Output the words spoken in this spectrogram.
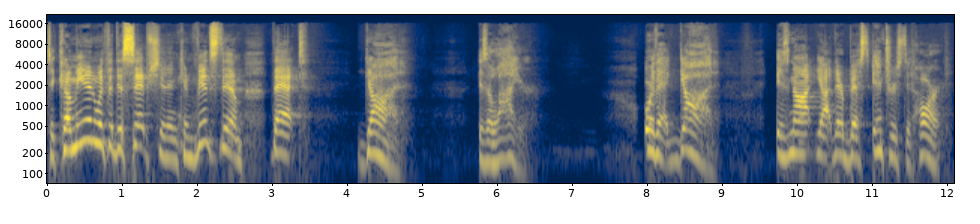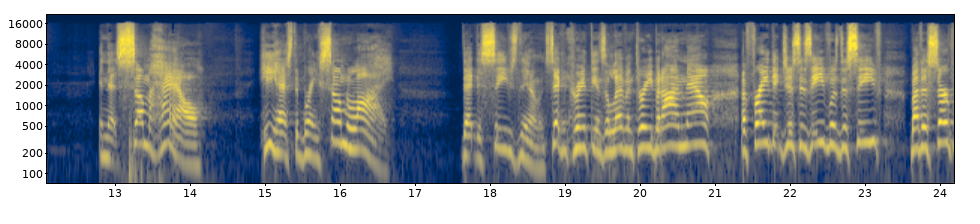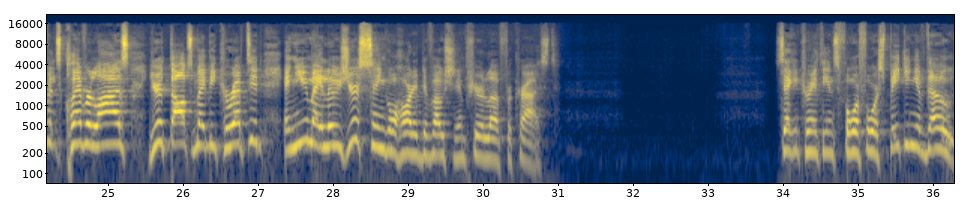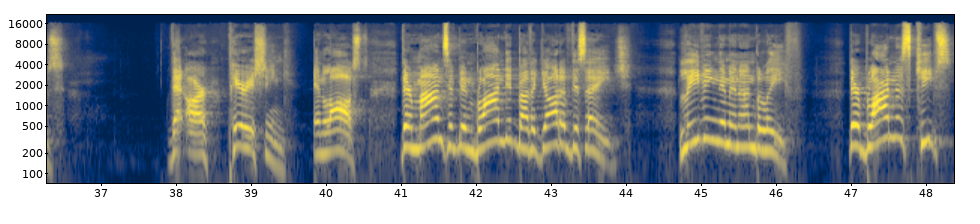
to come in with a deception and convince them that God is a liar or that God is not got their best interest at heart and that somehow he has to bring some lie that deceives them. In 2 Corinthians 11 3, but I am now afraid that just as Eve was deceived By the serpent's clever lies, your thoughts may be corrupted and you may lose your single hearted devotion and pure love for Christ. 2 Corinthians 4 4, speaking of those that are perishing and lost, their minds have been blinded by the God of this age, leaving them in unbelief. Their blindness keeps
